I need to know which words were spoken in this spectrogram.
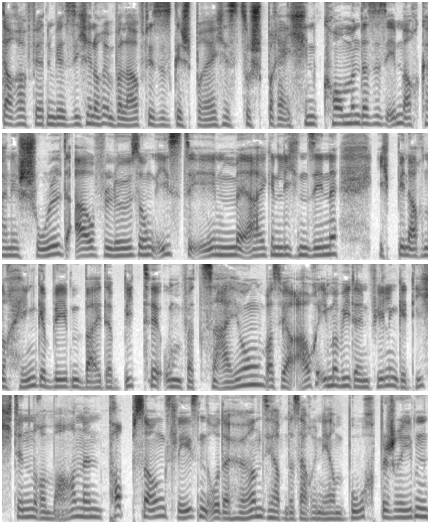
darauf werden wir sicher noch im Verlauf dieses Gespräches zu sprechen kommen, dass es eben auch keine Schuldauflösung ist im eigentlichen Sinne. Ich bin auch noch hängen geblieben bei der Bitte um Verzeihung, was wir auch immer wieder in vielen Gedichten, Romanen, Popsongs lesen oder hören. Sie haben das auch in Ihrem Buch beschrieben,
